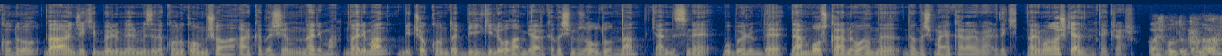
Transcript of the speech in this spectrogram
Konuğu daha önceki bölümlerimizde de konuk olmuş olan arkadaşım Nariman. Nariman birçok konuda bilgili olan bir arkadaşımız olduğundan kendisine bu bölümde Demboz Karnavalı'nı danışmaya karar verdik. Nariman hoş geldin tekrar. Hoş bulduk Onur.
